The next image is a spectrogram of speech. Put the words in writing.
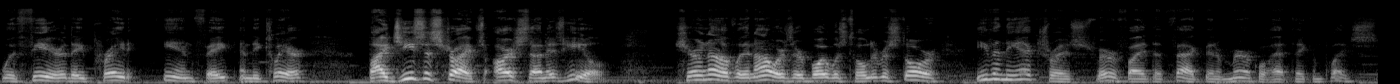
with fear, they prayed in faith and declare, By Jesus' stripes, our son is healed. Sure enough, within hours, their boy was totally restored. Even the x rays verified the fact that a miracle had taken place.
